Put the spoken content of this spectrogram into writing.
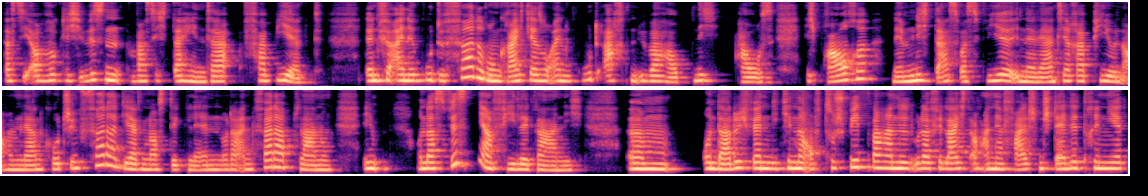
dass sie auch wirklich wissen, was sich dahinter verbirgt. Denn für eine gute Förderung reicht ja so ein Gutachten überhaupt nicht aus. Ich brauche nämlich das, was wir in der Lerntherapie und auch im Lerncoaching Förderdiagnostik nennen oder eine Förderplanung. Und das wissen ja viele gar nicht. Ähm, und dadurch werden die Kinder oft zu spät behandelt oder vielleicht auch an der falschen Stelle trainiert.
